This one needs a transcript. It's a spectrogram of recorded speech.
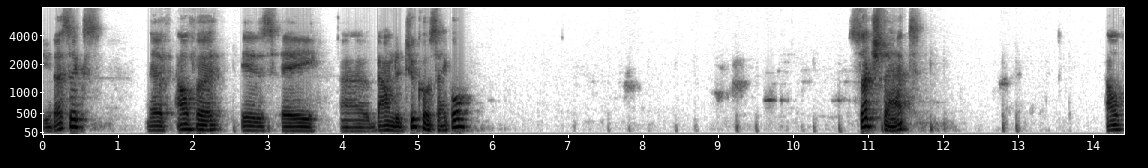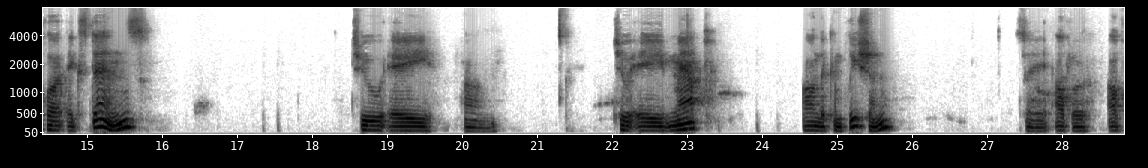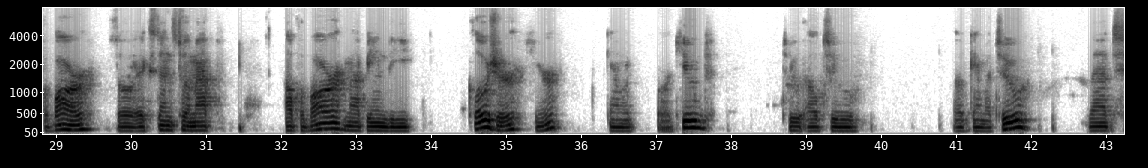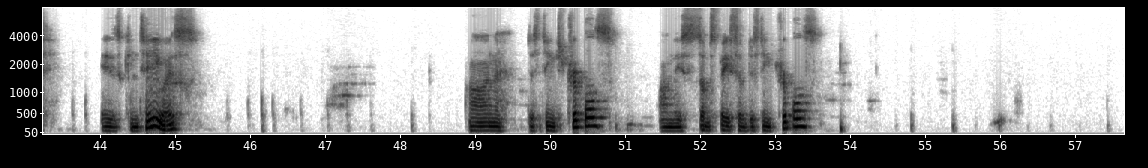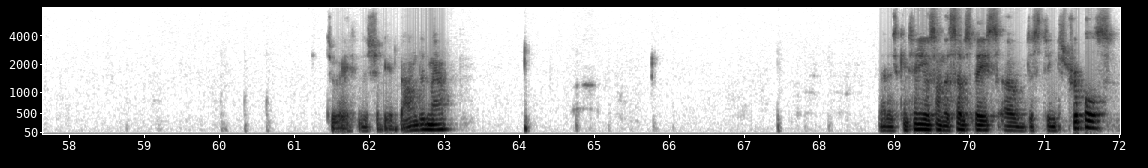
geodesics. If alpha is a uh, bounded two cocycle, such that alpha extends to a um, to a map on the completion, say alpha alpha bar, so it extends to a map alpha bar mapping the closure here, gamma bar cubed to L2 of gamma 2 that is continuous on distinct triples on the subspace of distinct triples. To a, this should be a bounded map. That is continuous on the subspace of distinct triples.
